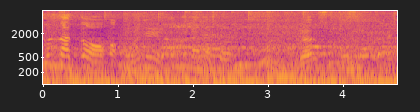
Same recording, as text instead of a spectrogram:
끝났어. 아니, 3분 남았어. 그래?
